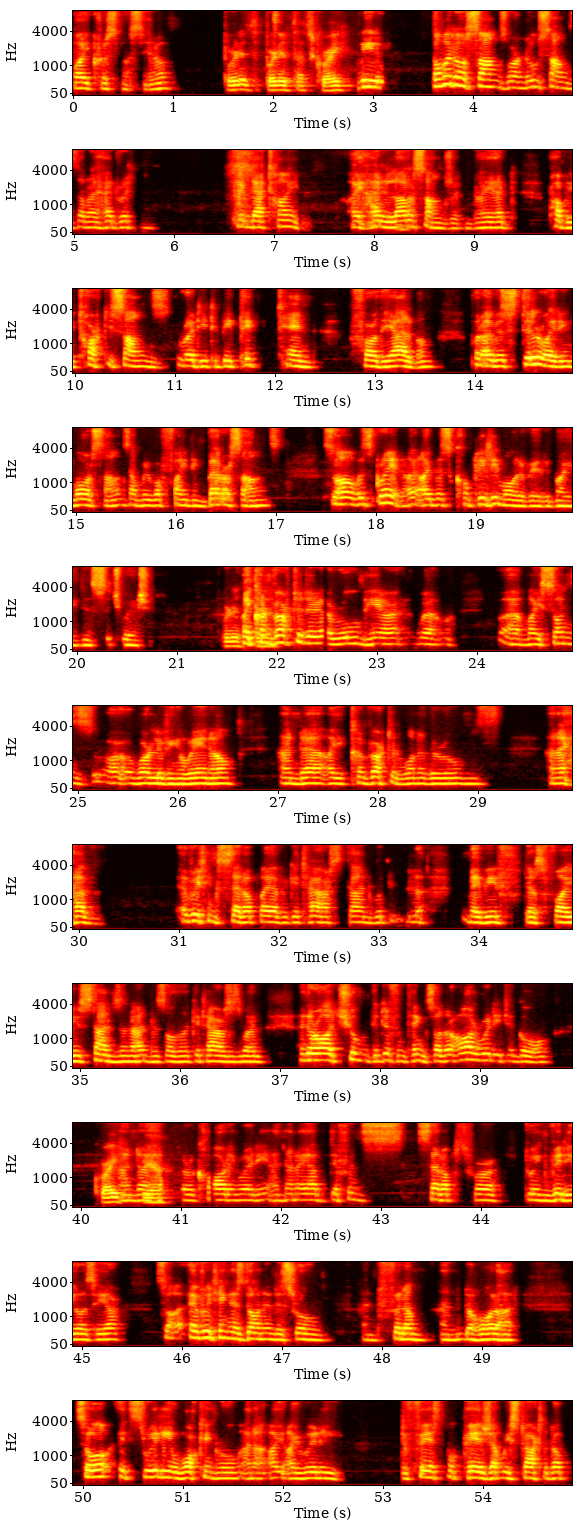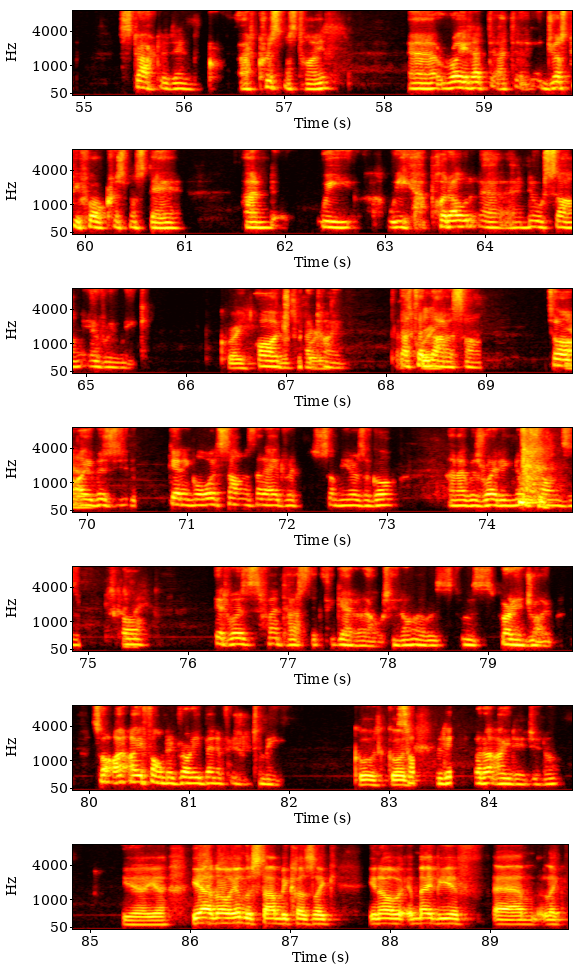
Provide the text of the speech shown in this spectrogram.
by Christmas. You know. Brilliant, brilliant. That's great. We some of those songs were new songs that I had written in that time. I had a lot of songs written. I had probably 30 songs ready to be picked, 10 for the album, but I was still writing more songs and we were finding better songs. So it was great. I, I was completely motivated by this situation. Brilliant. I converted a room here where uh, my sons are, were living away now, and uh, I converted one of the rooms, and I have everything set up. I have a guitar stand with maybe there's five stands and there's other guitars as well, and they're all tuned to different things, so they're all ready to go. Great. And I yeah. have the recording ready. And then I have different setups for doing videos here. So everything is done in this room and film and the whole lot. So it's really a working room. And I, I really, the Facebook page that we started up started in at Christmas time, uh, right at, at just before Christmas Day. And we we put out a, a new song every week. Great. All through that time. That's, That's a lot of songs. So yeah. I was getting old songs that I had written some years ago, and I was writing new songs. so it was fantastic to get it out. You know, it was it was very enjoyable. So I, I found it very beneficial to me. Good, good. But I did, you know. Yeah, yeah, yeah. No, I understand because, like, you know, maybe if um, like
